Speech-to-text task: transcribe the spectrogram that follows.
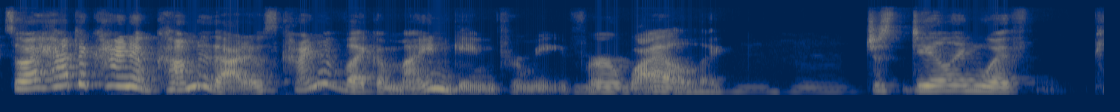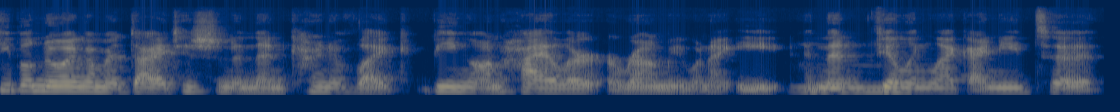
so I had to kind of come to that. It was kind of like a mind game for me for a while. Like, Mhm. just dealing with people knowing I'm a dietitian and then kind of like being on high alert around me when I eat and then Mm. feeling like I need to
